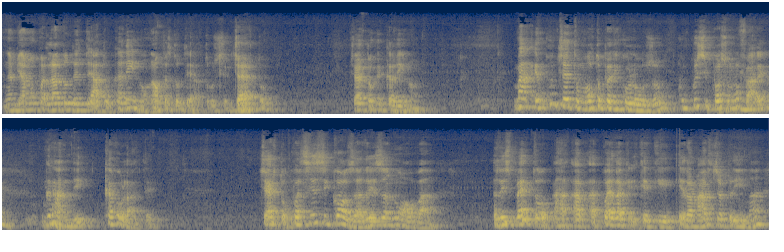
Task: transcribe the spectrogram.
ne abbiamo parlato del teatro, carino, no? Questo teatro, sì, certo, certo che è carino, ma è un concetto molto pericoloso con cui si possono fare grandi cavolate. Certo, qualsiasi cosa resa nuova rispetto a, a, a quella che, che, che, era marcia prima,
